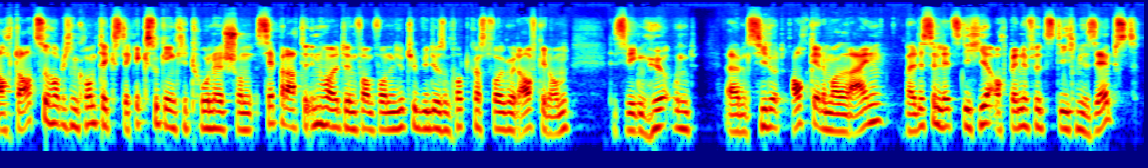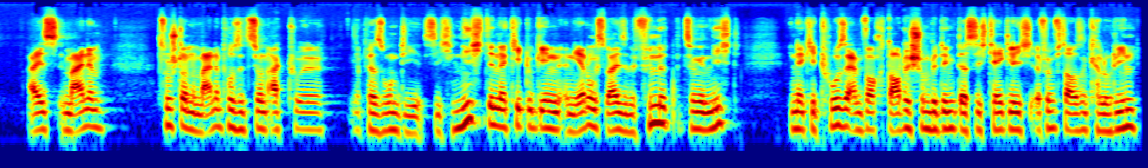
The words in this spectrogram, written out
Auch dazu habe ich im Kontext der Exogenketone schon separate Inhalte in Form von YouTube-Videos und Podcast-Folgen mit aufgenommen. Deswegen hör und ähm, sieh dort auch gerne mal rein, weil das sind letztlich hier auch Benefits, die ich mir selbst als in meinem Zustand in meiner Position aktuell eine Person, die sich nicht in der ketogenen Ernährungsweise befindet, beziehungsweise nicht in der Ketose einfach dadurch schon bedingt, dass ich täglich 5000 Kalorien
